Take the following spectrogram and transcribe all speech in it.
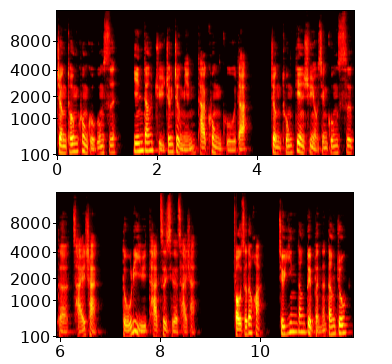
正通控股公司应当举证证明他控股的正通电讯有限公司的财产独立于他自己的财产，否则的话，就应当对本案当中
